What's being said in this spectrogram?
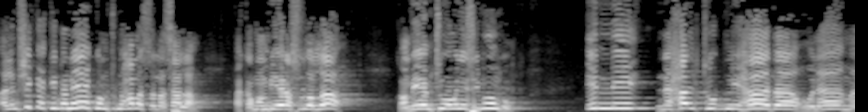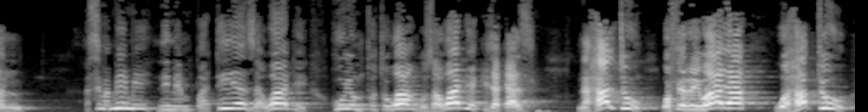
alimshika kindana yake kwa Mtume Muhammad sallallahu alaihi wasallam. Akamwambia Rasulullah akamwambia Mtume wa Mwenyezi Mungu inni nahaltu ibni hadha ghulaman. Asema mimi nimempatia zawadi huyo mtoto wangu zawadi ya kijakazi. Na haltu wa fi riwaya wahabtu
